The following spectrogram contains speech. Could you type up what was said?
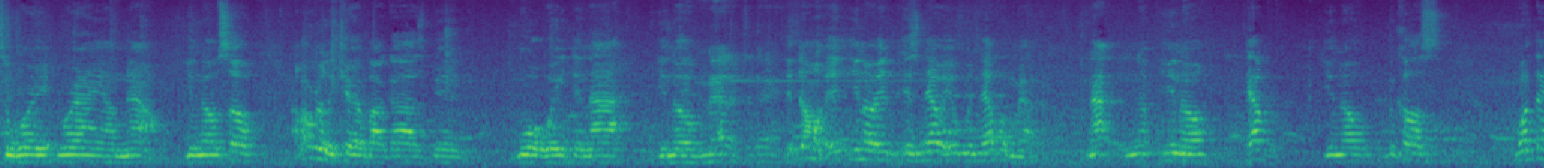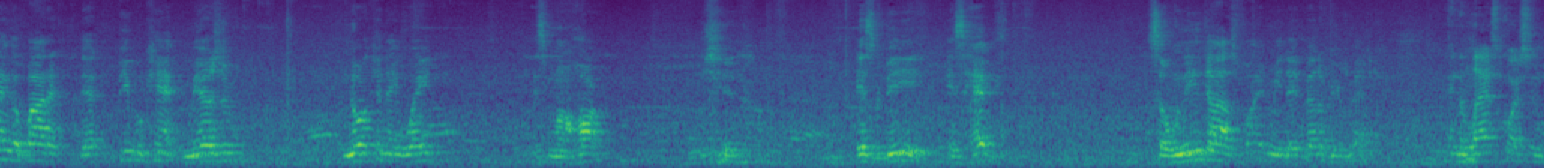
to where where I am now. You know, so I don't really care about guys being more weight than I. You know, Didn't matter today. it don't. It, you know, it, it's never. It would never matter. Not. You know, ever. You know, because one thing about it that people can't measure, nor can they weigh, is my heart. You know, it's big. It's heavy. So when these guys fight me, they better be ready. And the last question,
